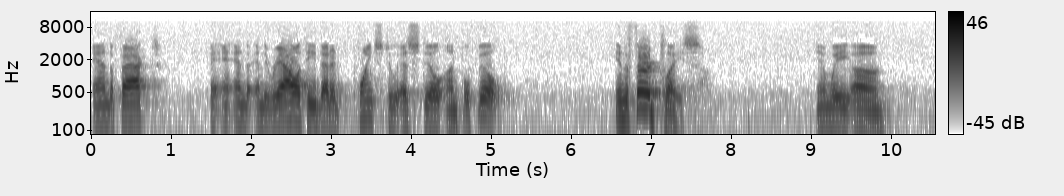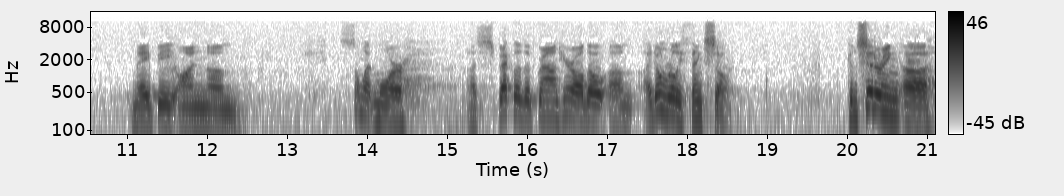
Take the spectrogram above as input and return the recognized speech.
and the fact and the, and the reality that it points to as still unfulfilled. In the third place, and we uh, may be on um, somewhat more uh, speculative ground here, although um, I don't really think so. Considering uh,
